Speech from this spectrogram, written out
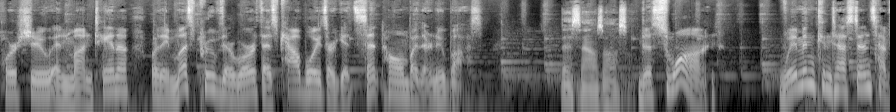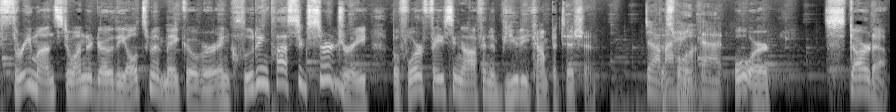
Horseshoe in Montana, where they must prove their worth as cowboys or get sent home by their new boss. That sounds awesome. The Swan. Women contestants have three months to undergo the ultimate makeover, including plastic surgery, before facing off in a beauty competition. Dumb, I hate that. Or Startup.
